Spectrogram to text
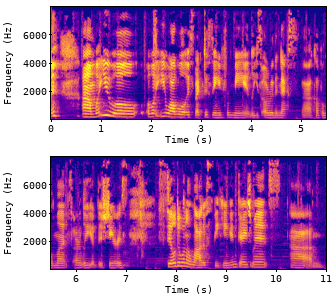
um, what you will, what you all will expect to see from me, at least over the next uh, couple of months, early of this year, is still doing a lot of speaking engagements. Um,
